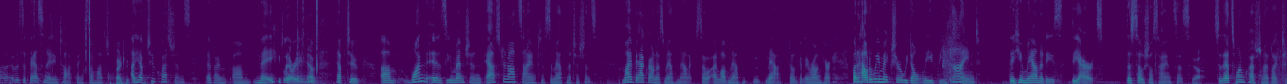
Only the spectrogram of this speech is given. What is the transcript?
Uh, It was a fascinating talk. Thanks so much. Thank you. I have two questions, if I um, may, Larry, have, have to. Um, One is, you mentioned astronauts, scientists, and mathematicians. My background is mathematics, so I love math, math, don't get me wrong here. But how do we make sure we don't leave behind the humanities, the arts, the social sciences? Yeah. So that's one question I'd like to,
